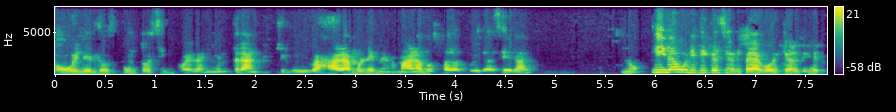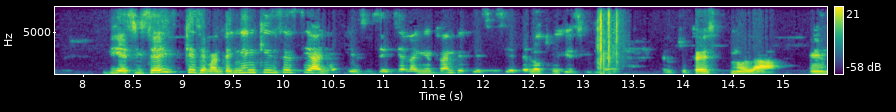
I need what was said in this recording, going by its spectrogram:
o en el 2.5 del año entrante, que le bajáramos, le mermáramos para poder hacer algo. No. Y la bonificación pedagógica nos dijeron, 16, que se mantenga en 15 este año, 16 el año entrante, 17 el otro y 19 Entonces, no la, en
